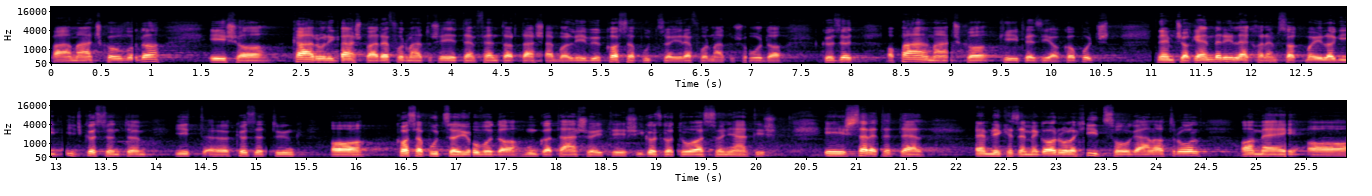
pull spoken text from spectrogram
Pálmácska óvoda, és a Károli Gáspár Református Egyetem fenntartásában lévő Kaszap utcai Református óvoda között a Pálmácska képezi a kapocs, nem csak emberileg, hanem szakmailag. Így, így köszöntöm itt közöttünk a Kaszap utcai óvoda munkatársait és igazgató asszonyát is. És szeretettel emlékezem meg arról a híd szolgálatról, amely a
